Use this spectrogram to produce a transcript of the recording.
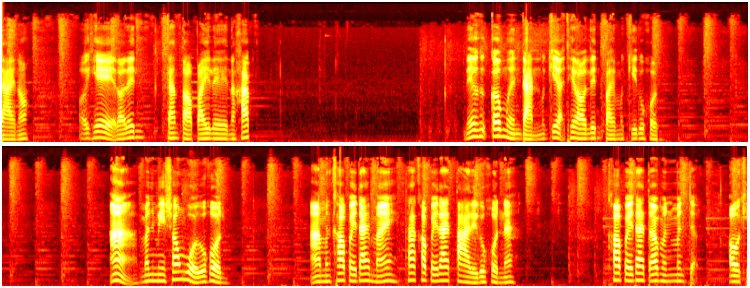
ได้เนาะ โอเค เราเล่นกันต่อไปเลยนะครับ นี่ก็เหมือนด่านเมื่อกี้ที่เราเล่นไปเมื่อกี้ทุกคน อ่า มันมีช่องโหว่ทุกคน อ่า มันเข้าไปได้ไหม ถ้าเข้าไปได้ตายเลยทุกคนนะ เข้าไปได้แต่ว่ามันมันจะโอเค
